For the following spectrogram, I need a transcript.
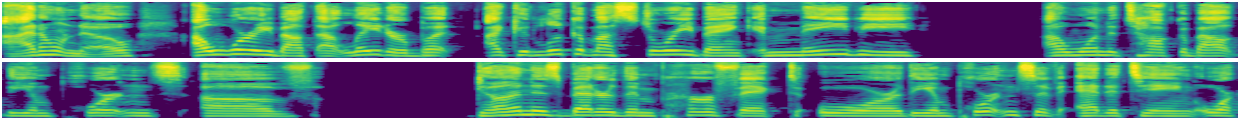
I don't know. I'll worry about that later, but I could look at my story bank and maybe I want to talk about the importance of done is better than perfect or the importance of editing or,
